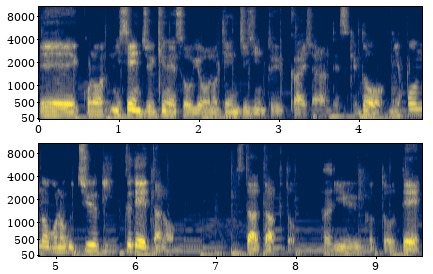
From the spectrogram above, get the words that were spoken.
えーこの2019年創業の天地人という会社なんですけど、日本のこの宇宙ビッグデータのスタートアップとはい。いうことで、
